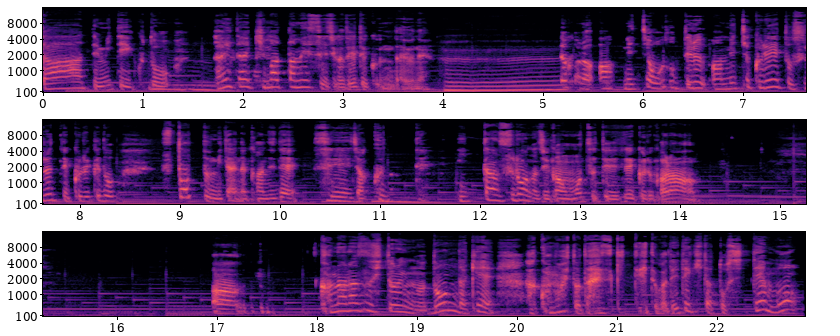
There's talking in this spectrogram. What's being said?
ダーって見ていくと、うん大体決まったメッセージが出てくるんだよね。へーだからあめっちゃ踊ってる。あめっちゃクリエイトするってくるけどストップみたいな感じで静寂って一旦スローな時間を持つって出てくるからあ必ず一人のどんだけあこの人大好きって人が出てきたとしても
